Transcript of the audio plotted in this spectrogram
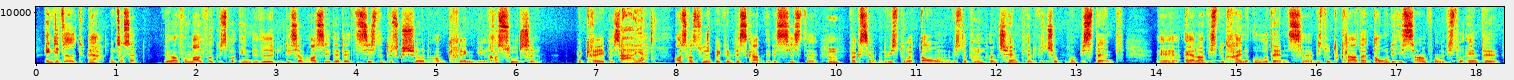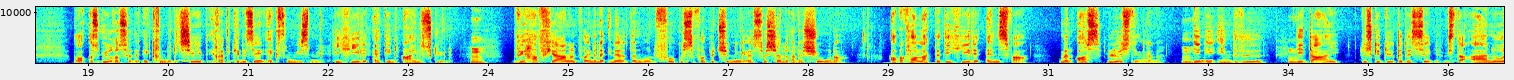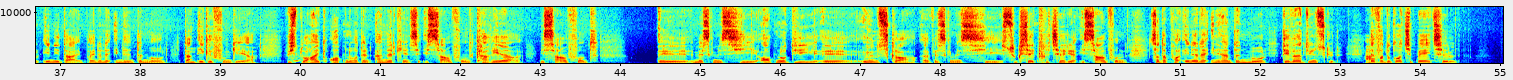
Individet? Ja. Interessant. Vi har for meget fokus på individet, ligesom også i det, det sidste diskussion omkring ressourcebegrebet. som Ah, ja. Også ressourcebegrebet blev skabt i det sidste. Hmm. For eksempel, hvis du er doven, hvis du er på hmm. kontanthjælp, hvis du er på bestand, øh, eller hvis du ikke har en uddannelse, hvis du klarer dig dårligt i samfundet, hvis du endte og også yder sig den i kriminalitet, i radikalisering, ekstremisme. Det hele er din egen skyld. Hmm. Vi har fjernet på en eller anden måde fokus for betydning af sociale relationer, og okay. pålagt det hele ansvar, men også løsningerne mm. ind i individet. Mm. Det er dig, du skal dykke dig selv. Hvis der er noget ind i dig på en eller anden måde, der mm. ikke fungerer, hvis du har ikke opnået den anerkendelse i samfundet, karriere i samfundet, øh, hvad skal man sige, opnå de øh, ønsker, øh, hvad skal man sige, succeskriterier i samfundet, så er der på en eller anden måde, det var din skyld. Ah. Derfor du går tilbage til,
